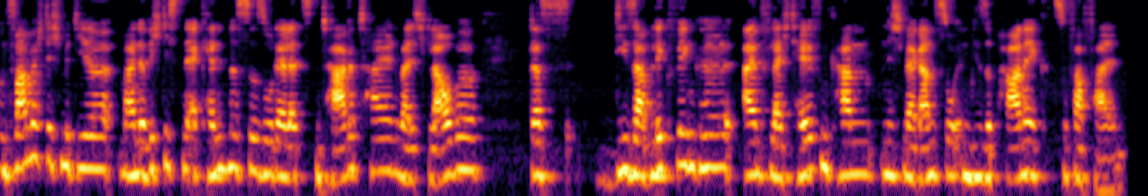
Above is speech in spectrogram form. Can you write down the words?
Und zwar möchte ich mit dir meine wichtigsten Erkenntnisse so der letzten Tage teilen, weil ich glaube, dass dieser Blickwinkel einem vielleicht helfen kann, nicht mehr ganz so in diese Panik zu verfallen.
